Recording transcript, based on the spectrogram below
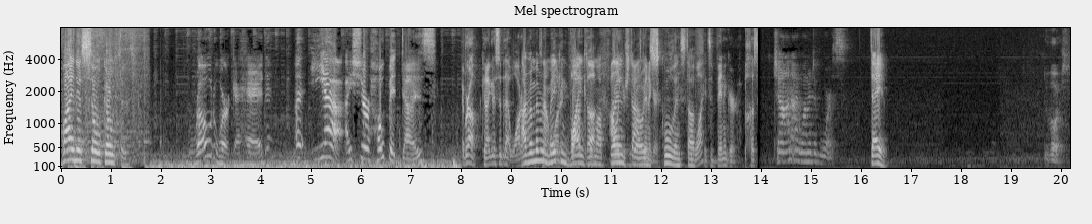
Vine is so goated. road work ahead? Uh, yeah, I sure hope it does. Hey, bro, can I get a sip of that water? I remember making water. vines Vodka. with my I like your friends style, bro in vinegar. school and stuff. What? It's vinegar. Pussy. John, I want a divorce. Damn. Divorce.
